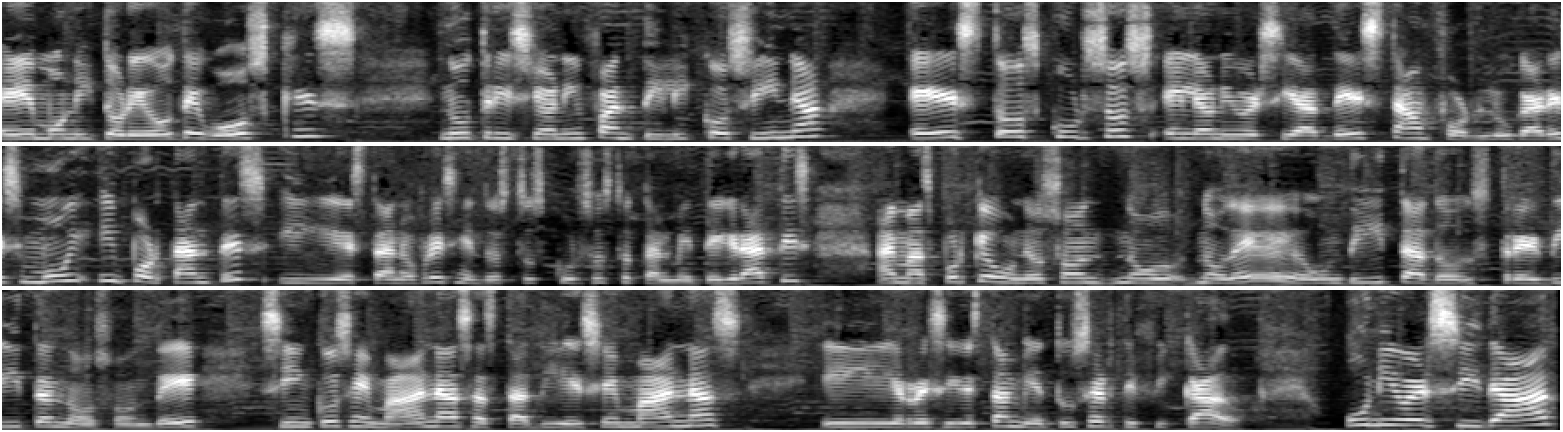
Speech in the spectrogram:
eh, monitoreo de bosques, nutrición infantil y cocina. Estos cursos en la Universidad de Stanford, lugares muy importantes y están ofreciendo estos cursos totalmente gratis. Además porque unos son no, no de un día, dos, tres días, no, son de cinco semanas hasta diez semanas y recibes también tu certificado. Universidad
